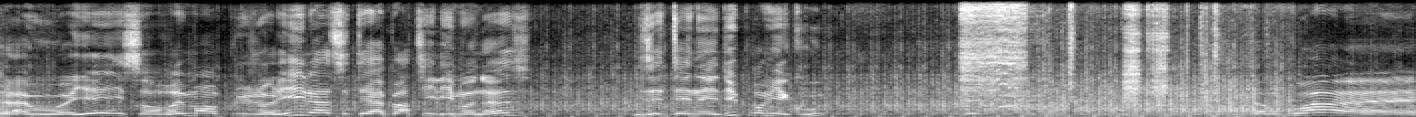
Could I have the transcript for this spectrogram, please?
Là vous voyez ils sont vraiment plus jolis. Là c'était la partie limoneuse. Ils étaient nés du premier coup. Comme quoi euh,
